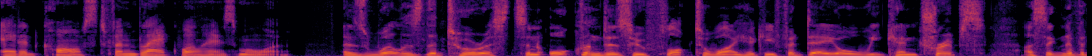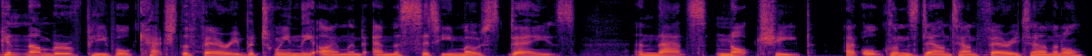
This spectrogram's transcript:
added cost. Finn Blackwell has more. As well as the tourists and Aucklanders who flock to Waiheke for day or weekend trips, a significant number of people catch the ferry between the island and the city most days and that's not cheap. At Auckland's downtown ferry terminal,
